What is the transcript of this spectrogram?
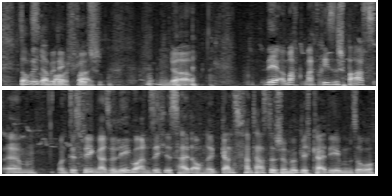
das musst unbedingt flutschen. Ja. Nee, macht, macht riesen Spaß. Ähm, und deswegen, also Lego an sich ist halt auch eine ganz fantastische Möglichkeit, eben so,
